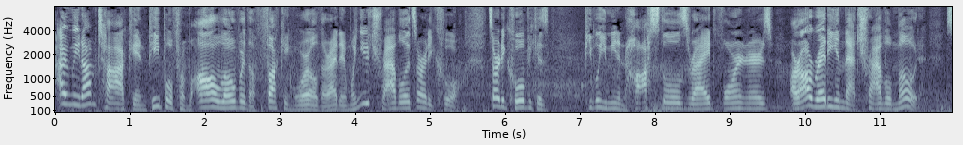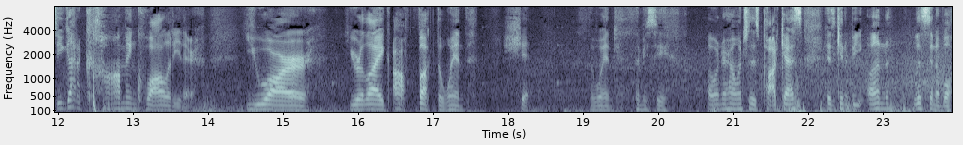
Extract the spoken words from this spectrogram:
I mean I'm talking people from all over the fucking world, all right? And when you travel, it's already cool. It's already cool because people you meet in hostels, right? Foreigners are already in that travel mode. So you got a common quality there. You are you're like, "Oh fuck, the wind." Shit. The wind. Let me see. I wonder how much of this podcast is to be unlistenable.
